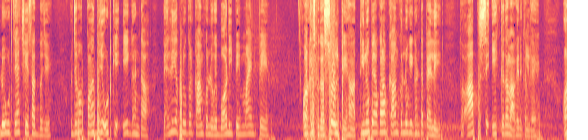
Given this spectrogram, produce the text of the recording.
लोग उठते हैं छः सात बजे। और जब आप पाँच बजे उठ के एक घंटा पहले ही अपने ऊपर काम कर लोगे बॉडी पे माइंड पे, और किस पता सोल पे हाँ तीनों पे अगर आप काम कर लोगे एक घंटा पहले ही तो आप उससे एक कदम आगे निकल गए। और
